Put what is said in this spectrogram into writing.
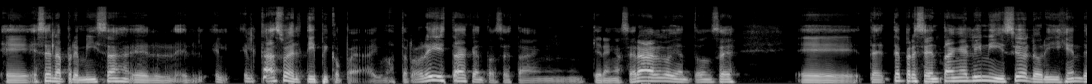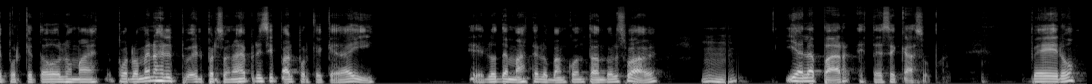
eh, esa es la premisa. El, caso es el típico, pues hay unos terroristas que entonces están, quieren hacer algo y entonces eh, te, presentan el inicio, el origen de por qué todos los más, por lo menos el, personaje principal, porque queda ahí. Eh, los demás te los van contando al suave. Y a la par está ese caso. Pues. Pero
